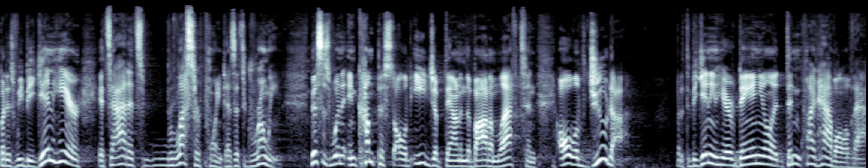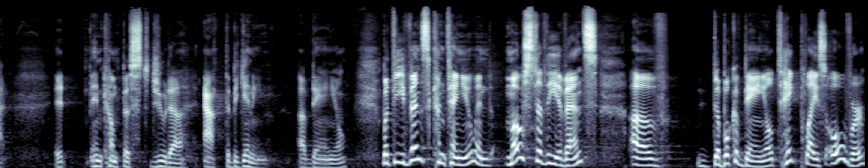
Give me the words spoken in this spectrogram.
But as we begin here, it's at its lesser point as it's growing. This is when it encompassed all of Egypt down in the bottom left and all of Judah. But at the beginning here of Daniel, it didn't quite have all of that. It encompassed Judah at the beginning of Daniel. But the events continue, and most of the events of the book of Daniel take place over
